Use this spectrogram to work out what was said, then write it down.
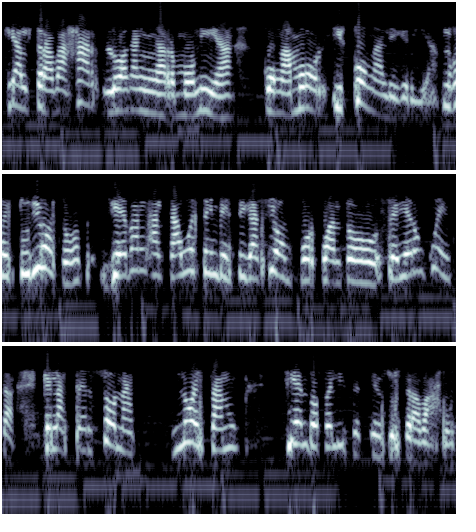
que al trabajar lo hagan en armonía, con amor y con alegría. Los estudiosos llevan a cabo esta investigación por cuanto se dieron cuenta que las personas no están siendo felices en sus trabajos.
